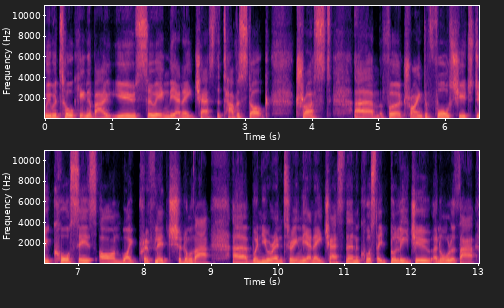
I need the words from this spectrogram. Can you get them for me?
we were talking about you suing the NHS, the Tavistock Trust, um, for trying to force you to do courses on white privilege and all that uh, when you were entering the NHS. And then, of course, they bullied you and all of that.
